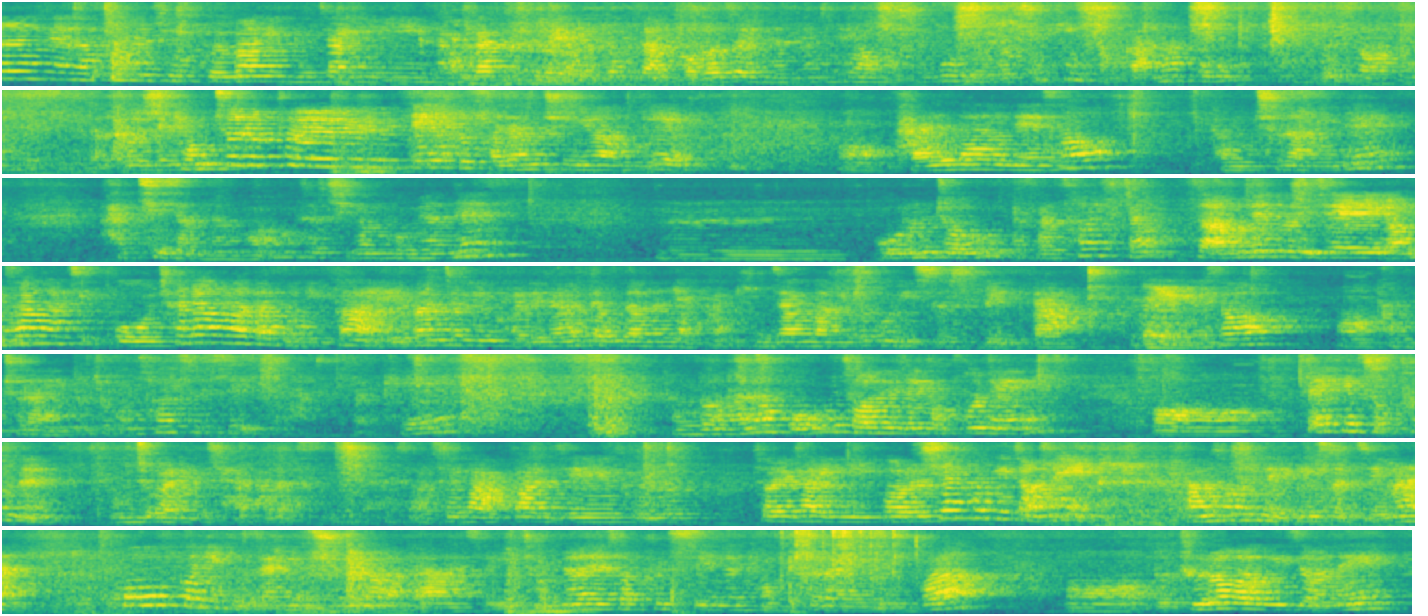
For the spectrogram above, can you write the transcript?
편하게 같으면 지금 골반이 굉장히 바깥쪽에 양쪽 다 벌어져 있는 상태여가지고 이거 체킹 잠깐 하고 그래서 하겠습니다. 또 이제 경추를 풀 때도 가장 중요한 게 어, 발 라인에서 경추 라인을 같이 잡는 거. 그래서 지금 보면은 음, 오른쪽 약간 서 있죠. 그래서 아무래도 이제 영상을 찍고 촬영하다 보니까 일반적인 관리를 할 때보다는 약간 긴장감이 조금 있을 수도 있다. 네. 그래서 어, 경추 라인도 조금 서 있을 수 있다. 이렇게 정도는 하고 저는 이제 덕분에 어, back에서 푸는 경추 관리를 잘 받았습니다. 그래서 제가 아까 이제 그 저희가 이거를 시작하기 전에 방송에서 얘기했었지만 호흡근이 굉장히 중요하다. 그래서 이 전면에서 풀 수 있는 경추 라인과 어, 또 들어가기 전에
